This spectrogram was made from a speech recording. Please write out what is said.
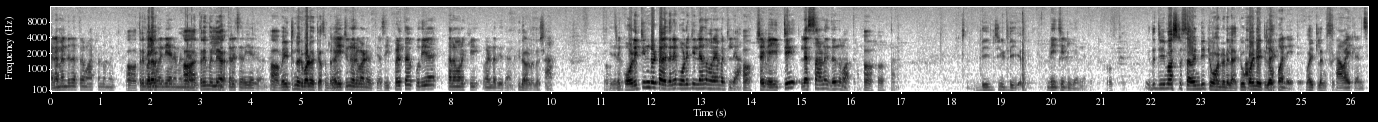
എലമെന്റിന് എത്ര മാറ്റം ഉണ്ടെന്ന് വലിയ എലമെന്റ് ചെറിയ എലമെന്റ് വെയിറ്റിന് ഒരുപാട് വ്യത്യാസം വെയിറ്റിന് ഒരുപാട് വ്യത്യാസം. ഇപ്പോഴത്തെ പുതിയ തലമുറയ്ക്ക് വേണ്ടത് ഇതാണ്. ഇതാണ് ഇതിന് ക്വാളിറ്റി ഉണ്ട് കേട്ടോ ഇതിന് ക്വാളിറ്റി ഇല്ല എന്ന് പറയാൻ പറ്റില്ല. പക്ഷെ വെയിറ്റ് ലെസ് ആണ് ഇതെന്ന് മാത്രം. ഇത് G master seventy two hundred അല്ലേ two point eight point eight white lens ആ വൈറ്റ് ലെൻസ്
